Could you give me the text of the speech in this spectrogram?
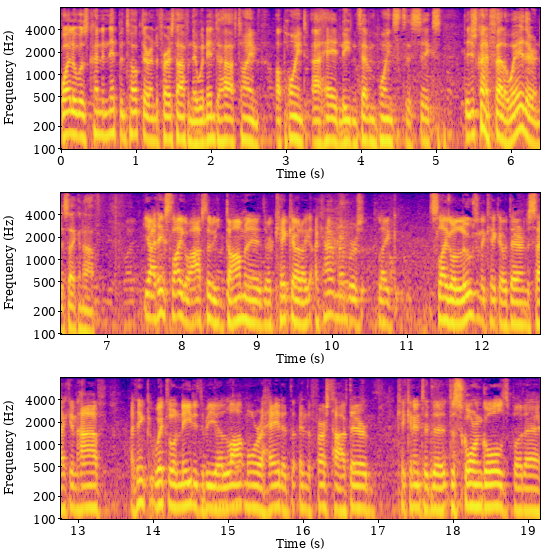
while it was kind of nip and tuck there in the first half and they went into half time a point ahead, leading seven points to six, they just kind of fell away there in the second half. Yeah, I think Sligo absolutely dominated their kick out. I, I can't remember like Sligo losing a kick out there in the second half. I think Wicklow needed to be a lot more ahead the, in the first half. They're kicking into the, the scoring goals, but uh,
